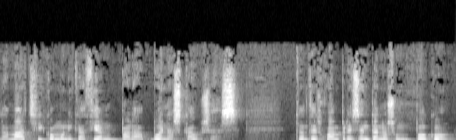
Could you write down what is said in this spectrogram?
La Machi Comunicación para Buenas Causas. Entonces, Juan, preséntanos un poco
